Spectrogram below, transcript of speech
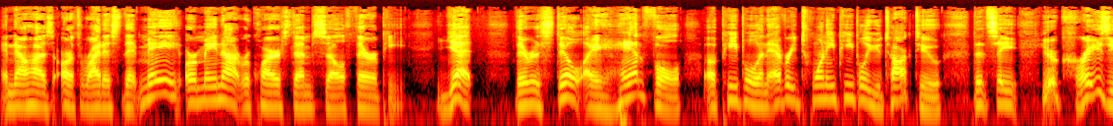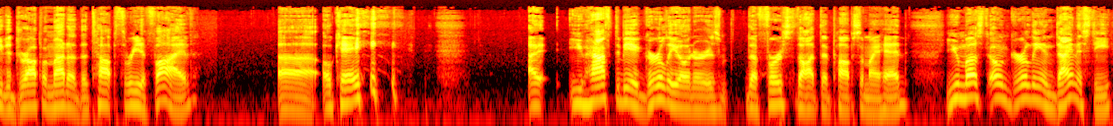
and now has arthritis that may or may not require stem cell therapy. Yet, there is still a handful of people in every 20 people you talk to that say, You're crazy to drop him out of the top three to five. Uh, okay. You have to be a Gurley owner is the first thought that pops in my head. You must own Gurley in Dynasty,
